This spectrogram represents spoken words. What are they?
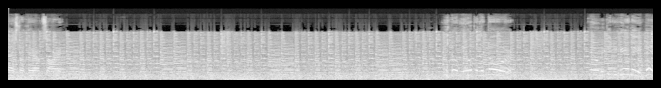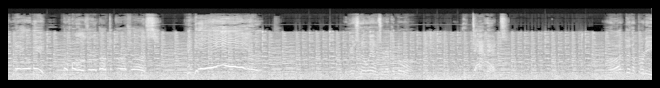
Fast right there, I'm sorry. Naomi, open the door! Naomi, can you hear me? Hey, Naomi! The walls are about to crush us! there is no answer at the door. Damn it! Well, I've been a pretty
